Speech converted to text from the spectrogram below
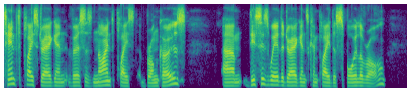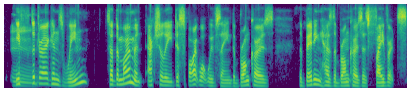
10th place Dragon versus 9th place Broncos. Um, this is where the Dragons can play the spoiler role. If the Mm. Dragons win, so at the moment, actually, despite what we've seen, the Broncos, the betting has the Broncos as favourites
